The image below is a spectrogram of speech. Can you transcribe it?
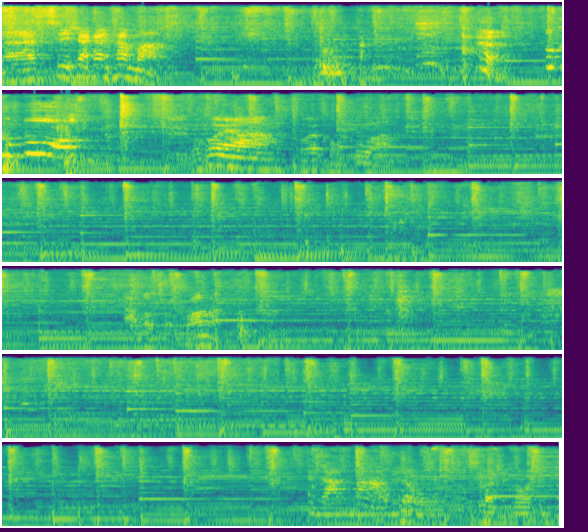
来试一下看看嘛。好恐怖哦！不会啊，不会恐怖啊。大都走光了。大家干嘛？等一下，我我吃完前跟我先打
